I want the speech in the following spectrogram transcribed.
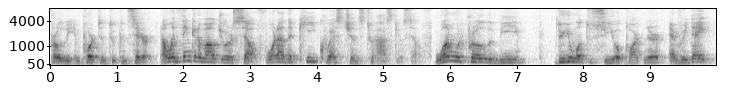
probably important to consider. Now, when thinking about yourself, what are the key questions to ask yourself? One would probably be Do you want to see your partner every day?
